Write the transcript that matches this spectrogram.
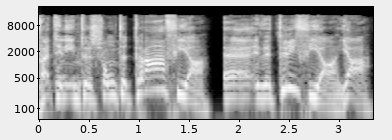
Wat een interessante travia. Eh, trivia, ja.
